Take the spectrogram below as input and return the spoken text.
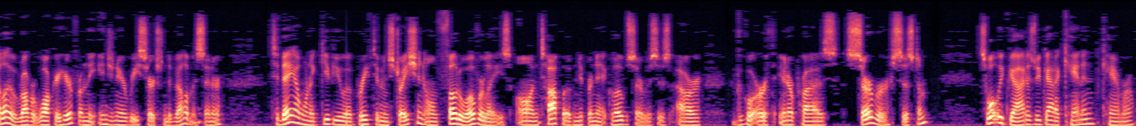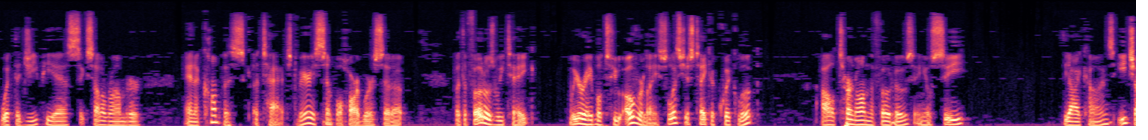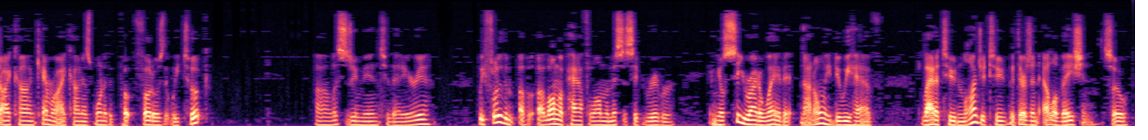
Hello, Robert Walker here from the Engineer Research and Development Center. Today I want to give you a brief demonstration on photo overlays on top of NIPRNet Globe Services, our Google Earth Enterprise server system. So what we've got is we've got a Canon camera with a GPS, accelerometer, and a compass attached. Very simple hardware setup. But the photos we take, we are able to overlay. So let's just take a quick look. I'll turn on the photos and you'll see the icons. Each icon, camera icon, is one of the photos that we took. Uh, let's zoom into that area. We flew them along a path along the Mississippi River, and you'll see right away that not only do we have latitude and longitude, but there's an elevation. So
